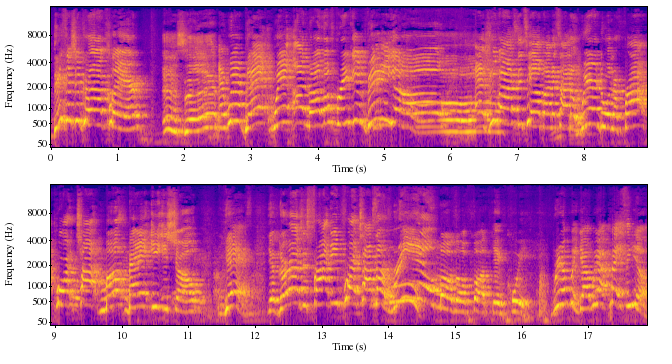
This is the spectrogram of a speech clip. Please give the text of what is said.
This is your girl Claire. It's it. And we're back with another freaking video. Oh. As you guys can tell by the title, we're doing a fried pork chop mukbang eating show. Yes, your girl just fried these pork chops up real motherfucking quick. Real quick, y'all. We got plates in here.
